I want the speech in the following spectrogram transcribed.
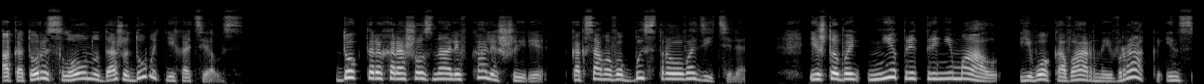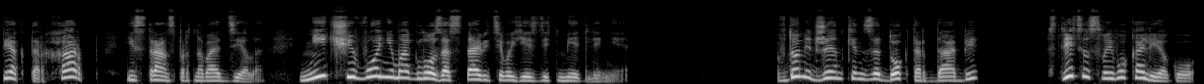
о которой Слоуну даже думать не хотелось. Доктора хорошо знали в Калишире как самого быстрого водителя, и чтобы не предпринимал его коварный враг, инспектор Харп из транспортного отдела, ничего не могло заставить его ездить медленнее. В доме Дженкинса доктор Дабби встретил своего коллегу,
